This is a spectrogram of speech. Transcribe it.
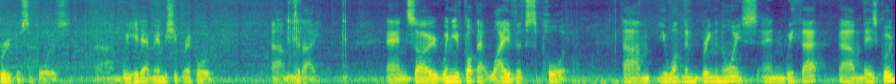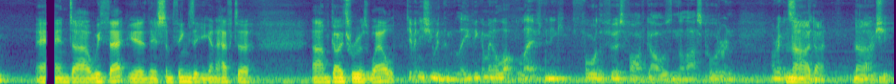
group of supporters. Um, we hit our membership record um, today. And so when you've got that wave of support, um, you want them to bring the noise. And with that, um, there's good. And uh, with that, yeah, there's some things that you're going to have to um, go through as well. Do you have an issue with them leaving? I mean, a lot left, and he kicked four of the first five goals in the last quarter, and I reckon. No, I don't. No, No issue.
